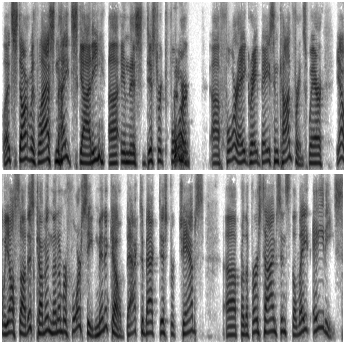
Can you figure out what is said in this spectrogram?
Let's start with last night, Scotty, uh, in this District 4 uh, for a Great Basin Conference, where, yeah, we all saw this coming. The number four seed, Minico, back to back district champs uh, for the first time since the late 80s.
